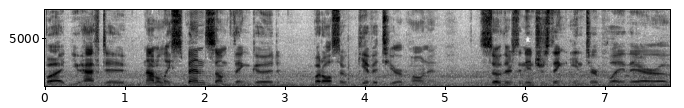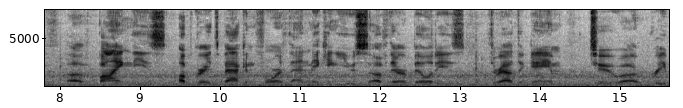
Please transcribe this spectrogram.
but you have to not only spend something good, but also give it to your opponent. so there's an interesting interplay there of, of buying these upgrades back and forth and making use of their abilities throughout the game to uh, reap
